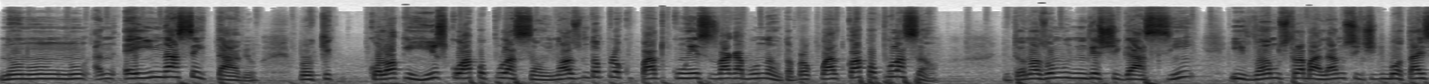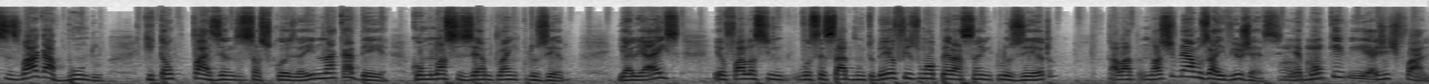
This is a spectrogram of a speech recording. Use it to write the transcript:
não, não, não, é inaceitável. Porque coloca em risco a população. E nós não estamos preocupados com esses vagabundos, não. Estamos preocupados com a população. Então nós vamos investigar sim e vamos trabalhar no sentido de botar esses vagabundos que estão fazendo essas coisas aí na cadeia, como nós fizemos lá em Cruzeiro. E aliás, eu falo assim, você sabe muito bem, eu fiz uma operação em Cruzeiro Tava, nós tivemos aí, viu, Jesse? Uhum. É bom que a gente fale.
